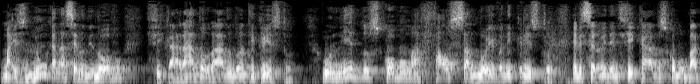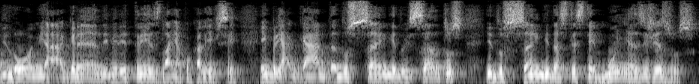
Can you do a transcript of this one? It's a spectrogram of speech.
mas nunca nasceram de novo, ficará do lado do anticristo. Unidos como uma falsa noiva de Cristo, eles serão identificados como Babilônia, a grande meretriz lá em Apocalipse, embriagada do sangue dos santos e do sangue das testemunhas de Jesus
